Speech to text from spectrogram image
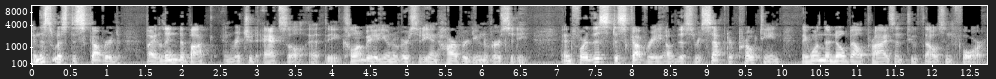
And this was discovered by Linda Buck and Richard Axel at the Columbia University and Harvard University. And for this discovery of this receptor protein, they won the Nobel Prize in 2004.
